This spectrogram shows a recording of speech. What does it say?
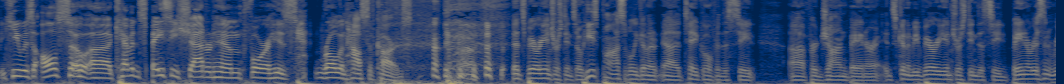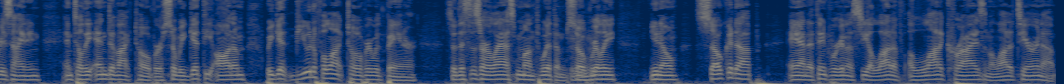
he was also uh, Kevin Spacey shadowed him for his role in House of Cards. That's very interesting. So he's possibly going to uh, take over the seat uh, for John Boehner. It's going to be very interesting to see. Boehner isn't resigning until the end of October, so we get the autumn. We get beautiful October with Boehner. So this is our last month with him. So really, you know, soak it up. And I think we're going to see a lot of a lot of cries and a lot of tearing up.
